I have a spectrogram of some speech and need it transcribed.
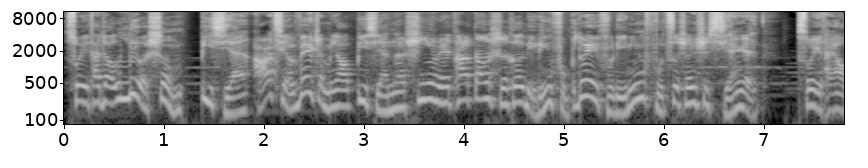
所以他叫乐圣避嫌。而且为什么要避嫌呢？是因为他当时和李林甫不对付，李林甫自身是贤人，所以他要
